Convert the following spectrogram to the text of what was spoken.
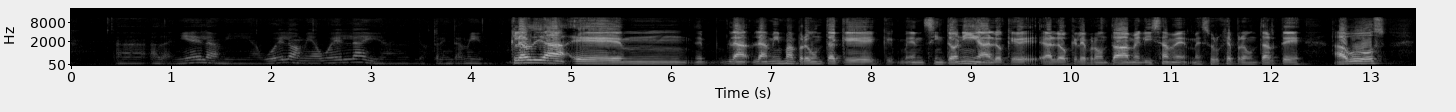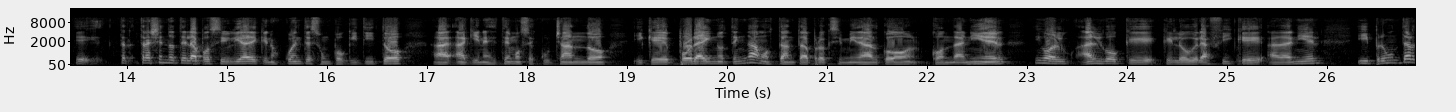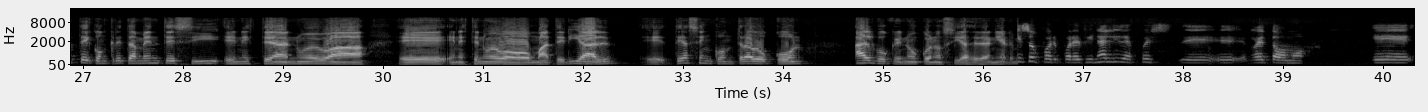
a, Daniel, a mi abuelo, a mi abuela y a los 30.000. Claudia, em, la, misma pregunta que, en sintonía a lo que, a lo que le preguntaba a Melissa, me, surge preguntarte a vos. Eh, trayéndote la posibilidad de que nos cuentes un poquitito a, quienes estemos escuchando y que por ahí no tengamos tanta proximidad con, con Daniel, digo algo que, que lo grafique a Daniel y preguntarte concretamente si en esta nueva eh, en este nuevo material eh, te has encontrado con algo que no conocías de Daniel. Eso por, por el final y después eh, retomo.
